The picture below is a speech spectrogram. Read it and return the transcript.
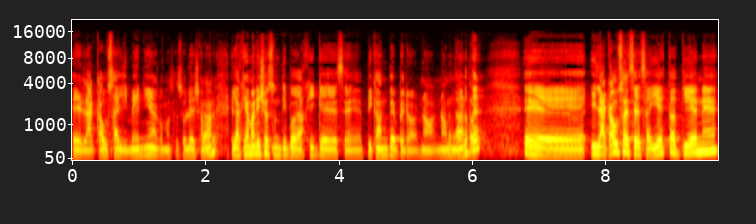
eh, la causa limeña, como se suele llamar. Claro. El ají amarillo es un tipo de ají que es eh, picante, pero no, no, No muerte. y la causa es esa, y esta tiene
